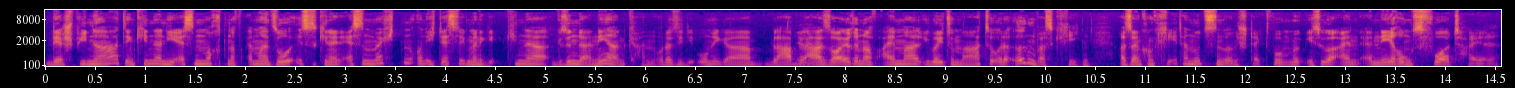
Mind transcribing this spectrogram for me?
der Spinat, den Kindern nie essen mochten, auf einmal so ist, dass Kinder ihn essen möchten und ich deswegen meine Kinder gesünder ernähren kann oder sie die Omega-Bla-Bla-Säuren auf einmal über die Tomate oder irgendwas kriegen. Also ein konkreter Nutzen drin steckt, womöglich sogar ein Ernährungsvorteil.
